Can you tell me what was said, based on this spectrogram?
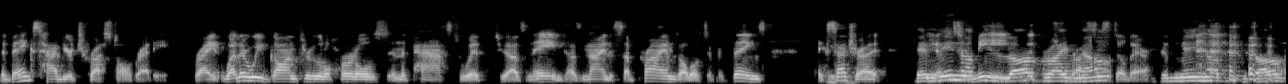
the banks have your trust already, right? Whether we've gone through little hurdles in the past with 2008, 2009, the subprimes, all those different things, etc. Mm-hmm. There you may know, not me, be love right now. Still there. There may not be love,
